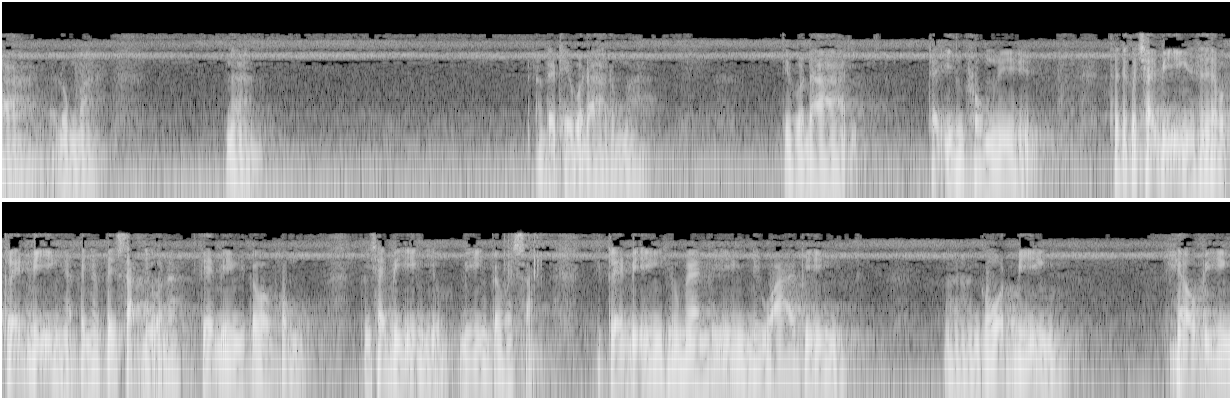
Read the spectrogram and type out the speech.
ดาลงมานะตั้งแต่เทวดาลงมา เทวดา แต่อินพรมนี่ท่านก็ใช้บีอิงท่านใช้ว่าเกรดบีอิงก็ยังเป็นสัตว์อยู่นะเกรดบีอิงนี่แปลว่าพรมต้องใช้ being อยู่ being แปลว่าสัตว์ great being human being divine being ghost being hell being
